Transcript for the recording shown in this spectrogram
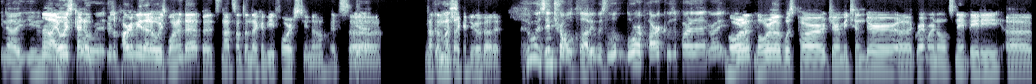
You know, you. No, I always kind of with. there's a part of me that always wanted that, but it's not something that can be forced. You know, it's uh, Yeah. nothing Who much I can do about it. Who was in Trouble Club? It was L- Laura Park was a part of that, right? Laura Laura was part, Jeremy Tinder, uh, Grant Reynolds, Nate Beaty uh,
